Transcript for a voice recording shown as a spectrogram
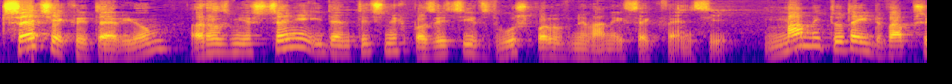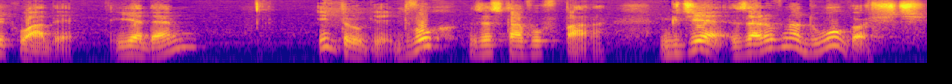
Trzecie kryterium, rozmieszczenie identycznych pozycji wzdłuż porównywanych sekwencji. Mamy tutaj dwa przykłady. Jeden i drugi, dwóch zestawów par, gdzie zarówno długość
